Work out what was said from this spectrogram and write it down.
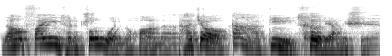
然后翻译成中文的话呢，它叫大地测量学，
